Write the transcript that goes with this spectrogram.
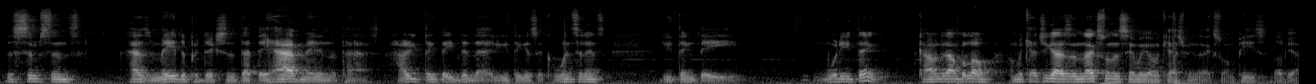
The Simpsons has made the predictions that they have made in the past? How do you think they did that? Do you think it's a coincidence? Do you think they what do you think? Comment down below. I'm gonna catch you guys in the next one. The same way you're gonna catch me in the next one. Peace. Love y'all.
